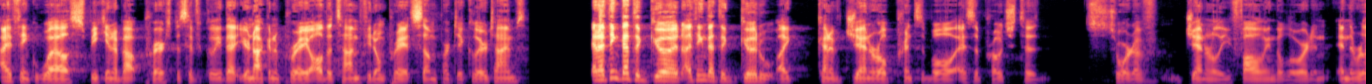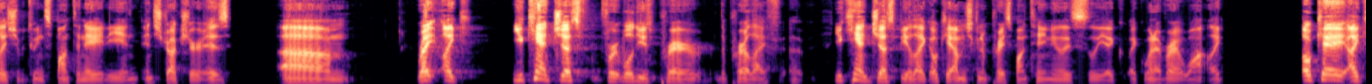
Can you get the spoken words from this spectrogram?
I think, well, speaking about prayer specifically, that you're not going to pray all the time if you don't pray at some particular times. And I think that's a good, I think that's a good, like, kind of general principle as approach to sort of generally following the Lord and, and the relationship between spontaneity and, and structure is um, right. Like you can't just for we'll use prayer the prayer life. Uh, you can't just be like, okay, I'm just going to pray spontaneously, like, like whenever I want. Like, okay, like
